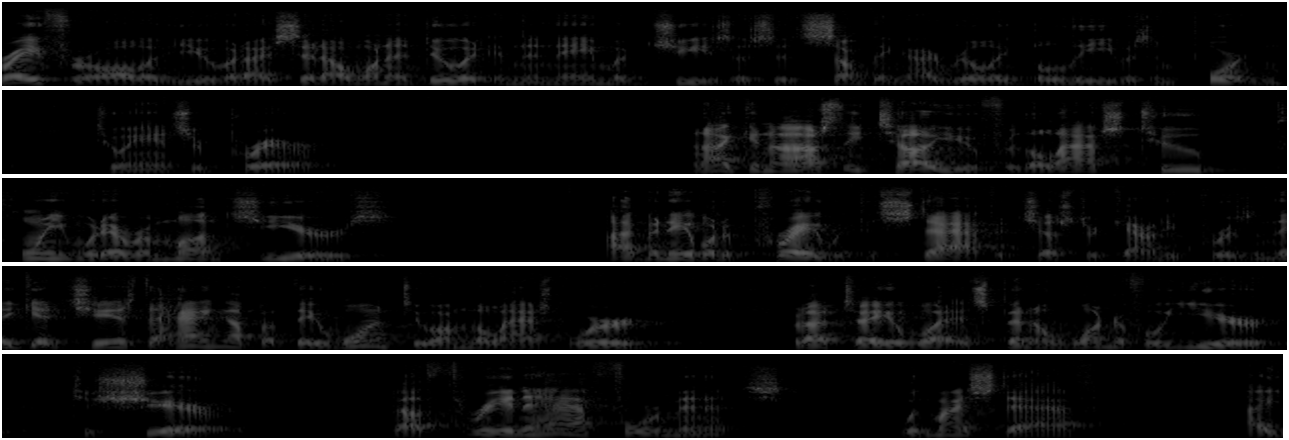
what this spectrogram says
pray for all of you, but I said I want to do it in the name of Jesus. It's something I really believe is important to answer prayer. And I can honestly tell you for the last two point whatever months, years, I've been able to pray with the staff at Chester County Prison. They get a chance to hang up if they want to. I'm the last word. But I'll tell you what, it's been a wonderful year to share about three and a half, four minutes with my staff. I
